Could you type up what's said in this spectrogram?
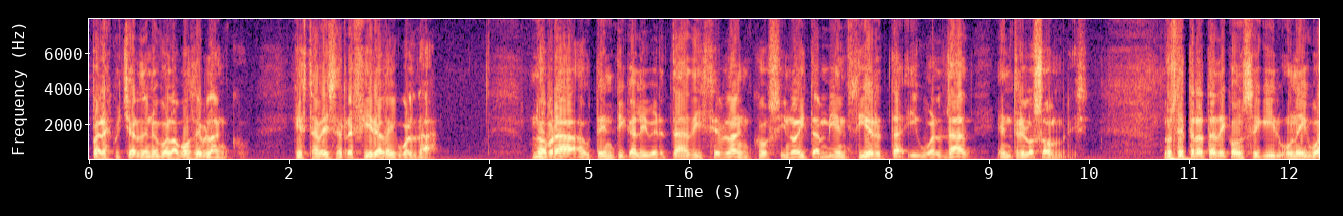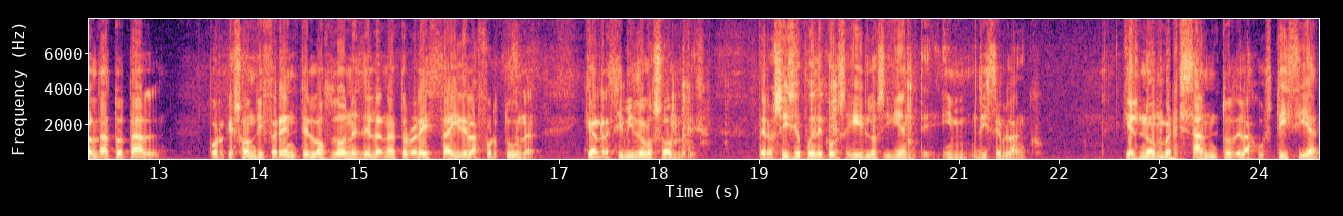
para escuchar de nuevo la voz de Blanco, que esta vez se refiere a la igualdad. No habrá auténtica libertad, dice Blanco, si no hay también cierta igualdad entre los hombres. No se trata de conseguir una igualdad total, porque son diferentes los dones de la naturaleza y de la fortuna que han recibido los hombres. Pero sí se puede conseguir lo siguiente, dice Blanco, que el nombre santo de la justicia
